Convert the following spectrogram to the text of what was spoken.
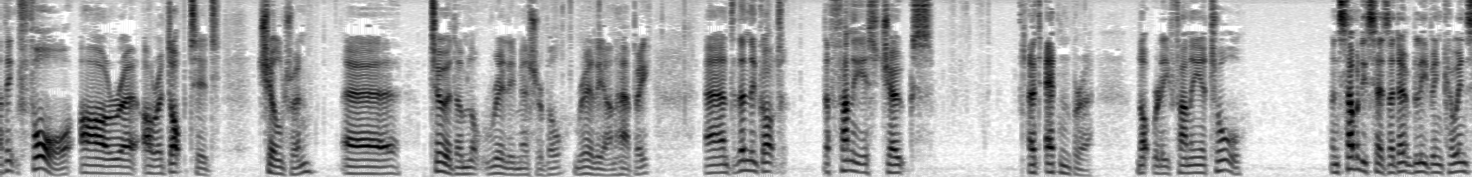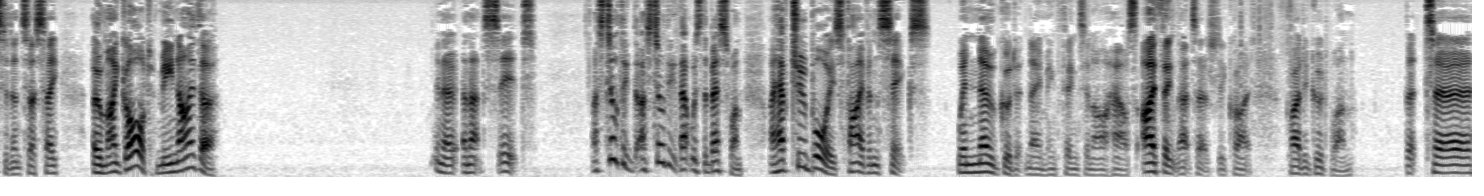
I think four are uh, are adopted children. Uh, two of them look really miserable, really unhappy, and then they've got the funniest jokes at Edinburgh. Not really funny at all. When somebody says, I don't believe in coincidence, I say, oh my God, me neither. You know, and that's it. I still think I still think that was the best one. I have two boys, five and six. We're no good at naming things in our house. I think that's actually quite quite a good one. But uh,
